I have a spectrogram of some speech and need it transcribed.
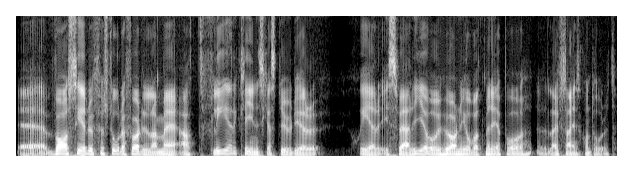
Eh, vad ser du för stora fördelar med att fler kliniska studier sker i Sverige och hur har ni jobbat med det på eh, Life Science-kontoret?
